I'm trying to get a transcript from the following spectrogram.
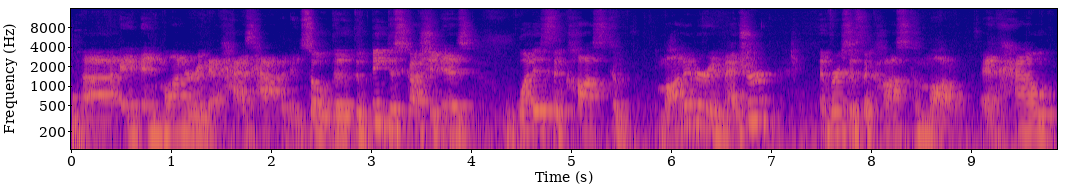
uh, and, and, monitoring that has happened. And so the, the big discussion is what is the cost to monitor and measure versus the cost to model? And how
